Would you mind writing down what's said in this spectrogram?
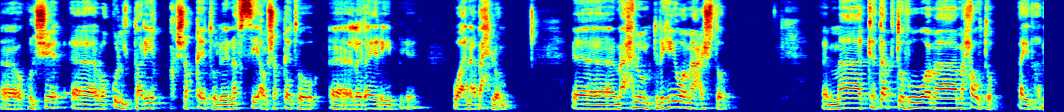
آه، وكل شيء وكل طريق شقيته لنفسي أو شقيته لغيري وأنا بحلم ما حلمت به وما عشته. ما كتبته وما محوته أيضا.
